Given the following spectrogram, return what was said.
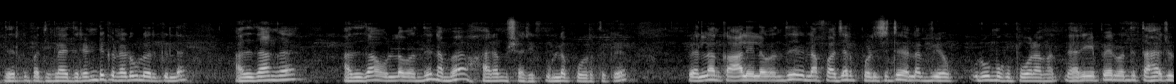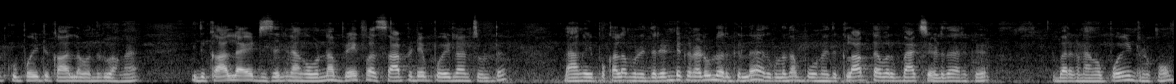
இது இருக்குது பார்த்திங்களா இது ரெண்டுக்கு நடுவில் இருக்குல்ல? அதுதாங்க அதுதான் உள்ளே வந்து நம்ம ஹரம் ஷரீஃப் உள்ளே போகிறதுக்கு இப்போ எல்லாம் காலையில் வந்து எல்லாம் ஃபஜர் படிச்சுட்டு எல்லாம் ரூமுக்கு போகிறாங்க நிறைய பேர் வந்து தஹஜுட்க்கு போயிட்டு காலைல வந்துடுவாங்க. இது காலைல ஆகிடுச்சு சரி நாங்கள் ஒன்றா பிரேக்ஃபாஸ்ட் சாப்பிட்டுட்டே போயிடலான்னு சொல்லிட்டு நாங்கள் இப்போ கிளம்புறோம். இந்த ரெண்டுக்கு நடுவில் இருக்குல்ல அதுக்குள்ளே தான் போகணும். இது கிளாக் டவருக்கு பேக் சைடு தான் இருக்குது பாருங்கள் நாங்கள் போயின்னு இருக்கோம்.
